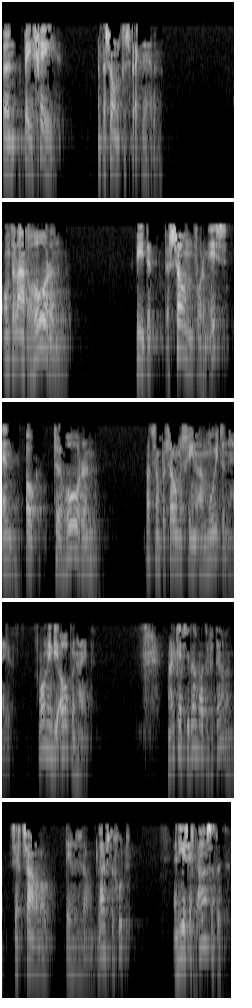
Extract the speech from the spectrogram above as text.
een PG, een persoonlijk gesprek te hebben om te laten horen wie de persoon voor hem is en ook te horen wat zo'n persoon misschien aan moeite heeft. Gewoon in die openheid. Maar ik heb je wel wat te vertellen, zegt Salomo tegen zijn zoon. Luister goed. En hier zegt Asaf het.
